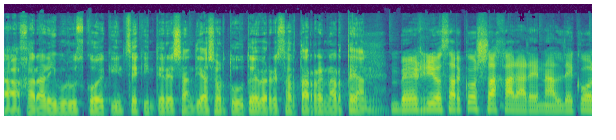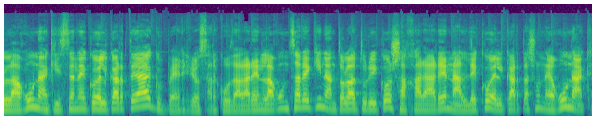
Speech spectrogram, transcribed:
Saharari buruzko ekintzek interes handia sortu dute berrizartarren artean. Berriozarko Sahararen aldeko lagunak izeneko elkarteak, Berriozarko udalaren laguntzarekin antolaturiko Sahararen aldeko elkartasun egunak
